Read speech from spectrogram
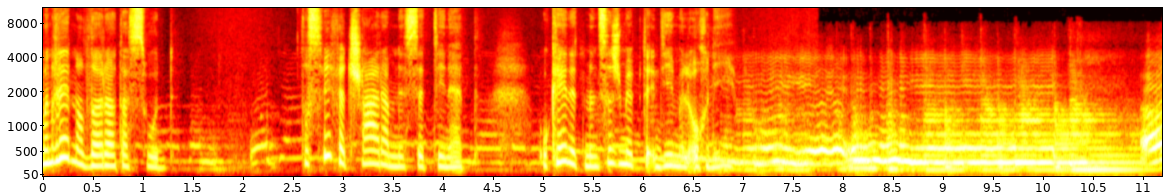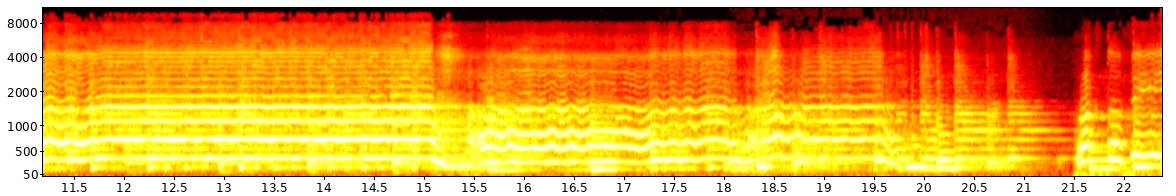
من غير نظاراتها السود تصفيفة شعرها من الستينات. وكانت منسجمة بتقديم الأغنية. واقطفي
